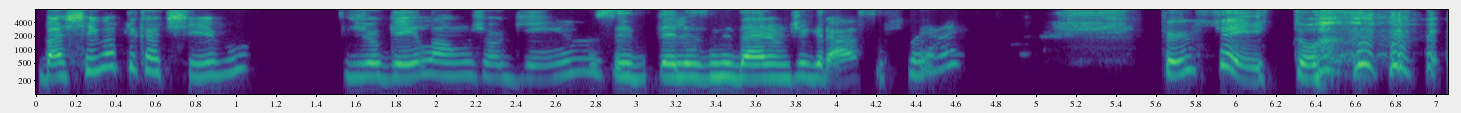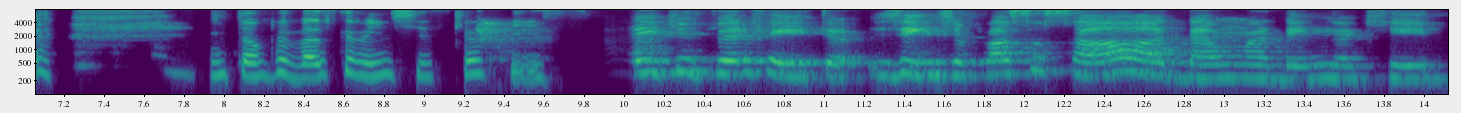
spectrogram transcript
baixei o aplicativo, joguei lá uns joguinhos e eles me deram de graça. Eu falei, ai, perfeito! então foi basicamente isso que eu fiz. Ai, que perfeito. Gente, eu posso só dar um adendo aqui,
